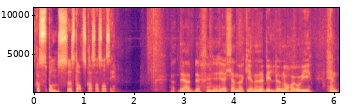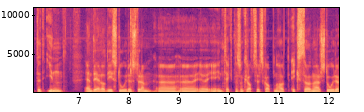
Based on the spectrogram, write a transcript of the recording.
skal sponse statskassa, så å si? Er, jeg kjenner meg ikke igjen i det bildet. Nå har jo vi hentet inn en del av de store strøminntektene som kraftselskapene har hatt ekstraordinært store.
